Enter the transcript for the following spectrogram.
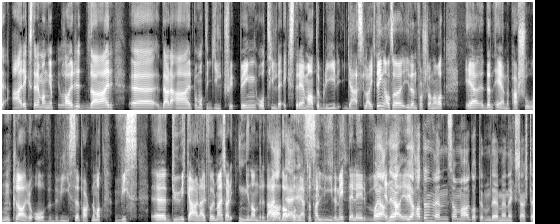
det er ekstremt mange par der eh, Der det er på en måte guilt-tripping og til det ekstreme. At det blir gaslighting. Altså i den forstand av at eh, den ene personen klarer å overbevise parten om at hvis eh, du ikke er der for meg, så er det ingen andre der, Ja, og da er kommer jeg til å ta sinnssykt. livet mitt, eller hva ja, enn. da. vi har hatt en venn som har gått gjennom det med en ekskjæreste.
